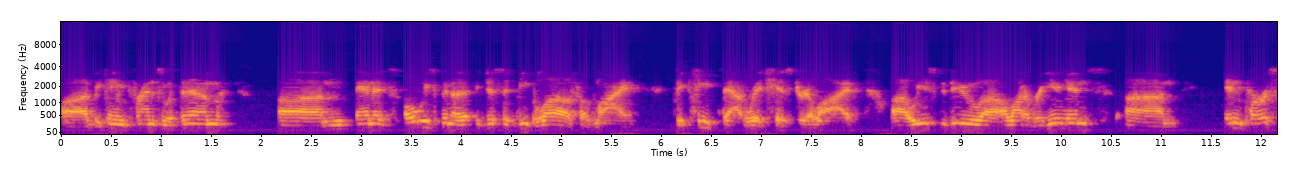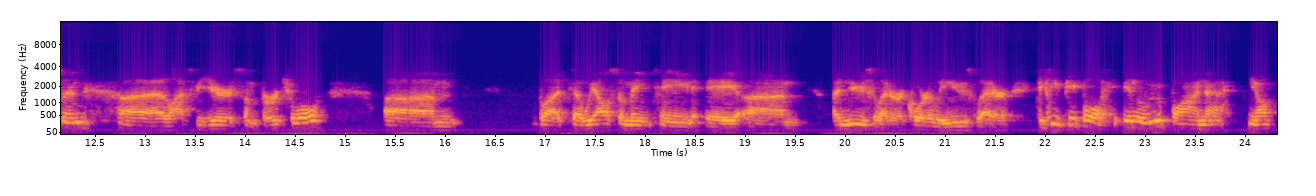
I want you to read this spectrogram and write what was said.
Uh, became friends with them, um, and it's always been a just a deep love of mine to keep that rich history alive. Uh, we used to do uh, a lot of reunions um, in person. Uh, last few years, some virtual. Um, but uh, we also maintain a um, a newsletter, a quarterly newsletter, to keep people in the loop on uh, you know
